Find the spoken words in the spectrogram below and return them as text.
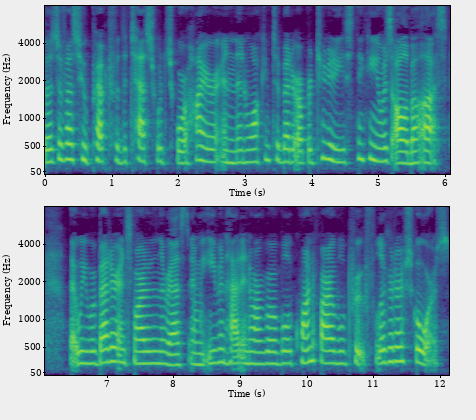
those of us who prepped for the test would score higher and then walk into better opportunities thinking it was all about us, that we were better and smarter than the rest, and we even had inarguable, quantifiable proof. Look at our scores.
